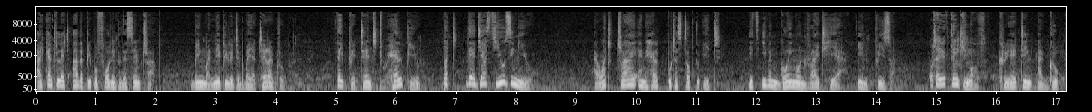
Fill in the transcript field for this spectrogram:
I can't let other people fall into the same trap, being manipulated by a terror group. They pretend to help you, but they're just using you. I want to try and help put a stop to it. It's even going on right here in prison. What are you thinking of? Creating a group,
